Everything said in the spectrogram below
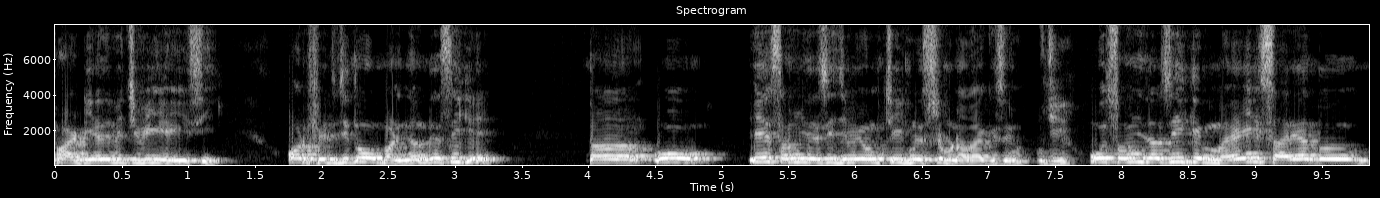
ਪਾਰਟੀਆਂ ਦੇ ਵਿੱਚ ਵੀ ਇਹੀ ਸੀ ਔਰ ਫਿਰ ਜਦੋਂ ਉਹ ਬਣ ਜਾਂਦੇ ਸੀਗੇ ਤਾਂ ਉਹ ਇਹ ਸਮਝਦੇ ਸੀ ਜਿਵੇਂ ਹੁਣ ਚੀਫ ਮਿਨਿਸਟਰ ਬਣਾਦਾ ਕਿਸੇ ਨੂੰ ਜੀ। ਉਹ ਸਮਝਦਾ ਸੀ ਕਿ ਮੈਂ ਹੀ ਸਾਰਿਆਂ ਤੋਂ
